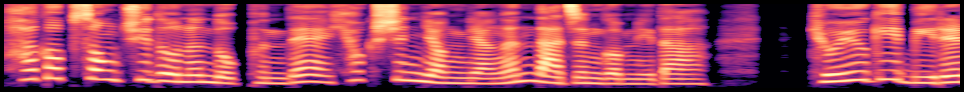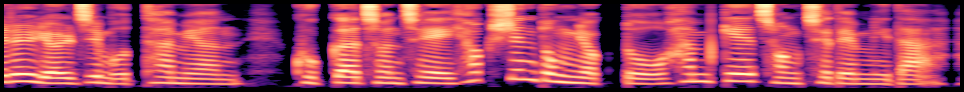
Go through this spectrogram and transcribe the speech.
학업 성취도는 높은데 혁신 역량은 낮은 겁니다. 교육이 미래를 열지 못하면 국가 전체의 혁신 동력도 함께 정체됩니다.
